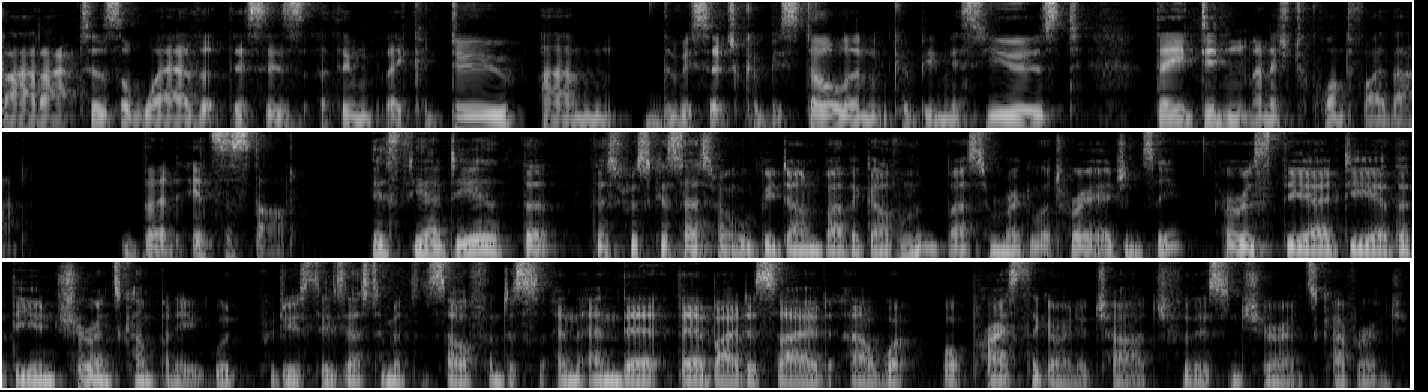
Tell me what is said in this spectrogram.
bad actors aware that this is a thing that they could do. Um, the research could be stolen, could be misused. They didn't manage to quantify that, but it's a start. Is the idea that this risk assessment will be done by the government, by some regulatory agency, or is the idea that the insurance company would produce these estimates itself and and, and thereby decide uh, what what price they're going to charge for this insurance coverage?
